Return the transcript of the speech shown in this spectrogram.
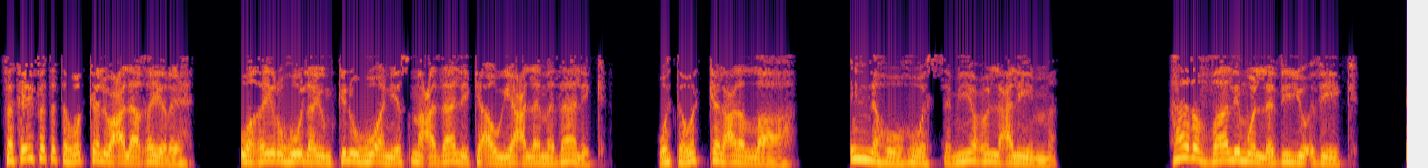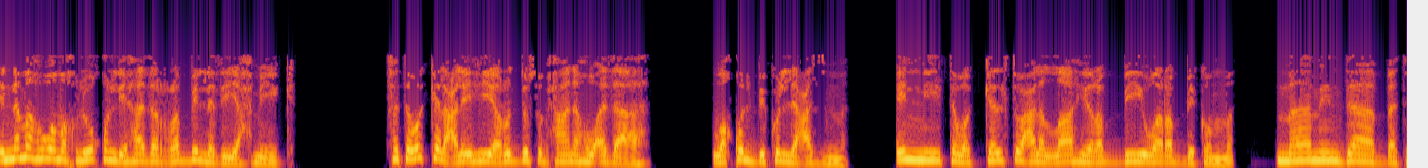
فكيف تتوكل على غيره؟ وغيره لا يمكنه أن يسمع ذلك أو يعلم ذلك. وتوكل على الله إنه هو السميع العليم. هذا الظالم الذي يؤذيك إنما هو مخلوق لهذا الرب الذي يحميك. فتوكل عليه يرد سبحانه أذاه وقل بكل عزم إني توكلت على الله ربي وربكم ما من دابة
